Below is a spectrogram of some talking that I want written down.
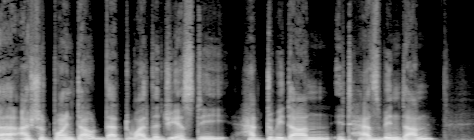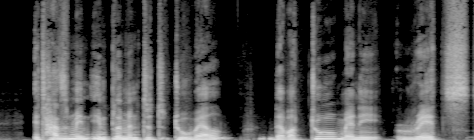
uh, I should point out that while the GST had to be done, it has been done, it hasn't been implemented too well there were too many rates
